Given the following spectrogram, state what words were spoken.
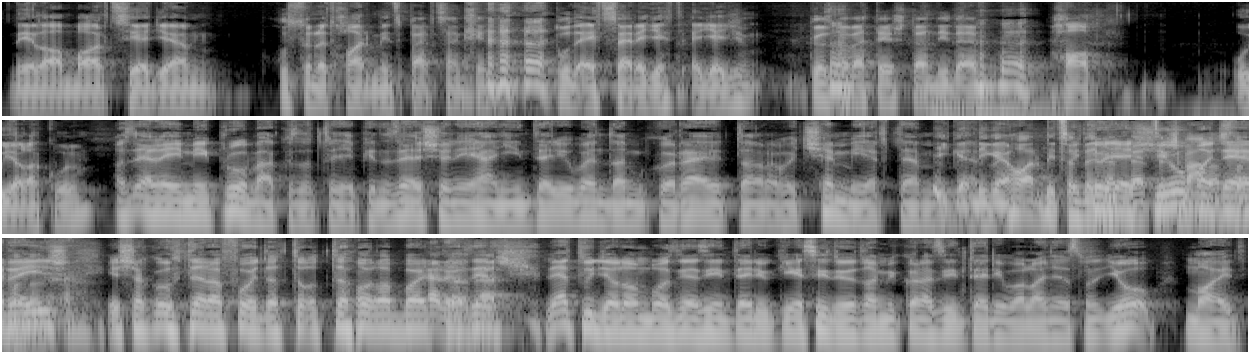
nél a Marci egy ilyen 25-30 percenként tud egyszer egy, egy, egy közbevetést tenni, de ha úgy alakul. Az elején még próbálkozott egyébként az első néhány interjúban, de amikor rájött arra, hogy semmi értelme. Igen, igen, 30 hogy, hogy jó, majd erre is, és akkor utána folytatott, ahol a baj, azért le tudja lombozni az interjú készítőt, amikor az interjú alany azt mondja, jó, majd,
